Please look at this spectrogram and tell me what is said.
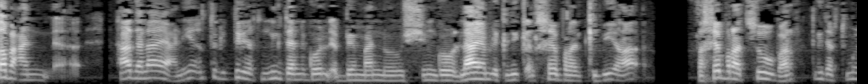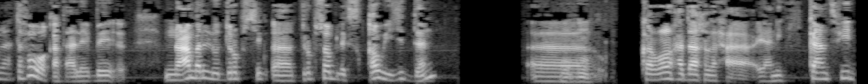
طبعا آه هذا لا يعني تقدر نقدر نقول بما إنه شينجو لا يملك ذيك الخبرة الكبيرة فخبرة سوبر تقدر تقول تفوقت عليه بانه عمل له drop. آه drop suplex قوي جدا. آه كررها داخل الح... يعني كانت في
